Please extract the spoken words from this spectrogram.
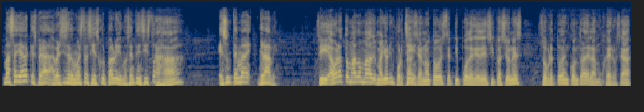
más allá de que esperar a ver si se demuestra si es culpable o inocente, insisto, Ajá. es un tema grave. Sí, ahora ha tomado ma- mayor importancia, ¿no? Todo este tipo de, de situaciones, sobre todo en contra de la mujer. O sea,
